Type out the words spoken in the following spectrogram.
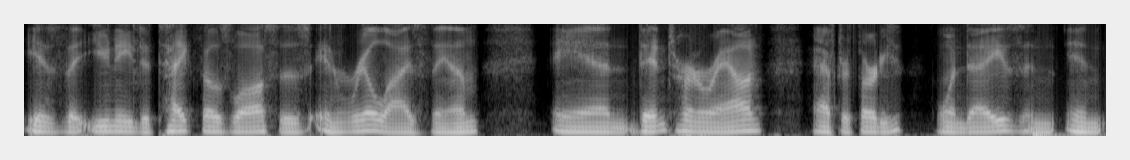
is that you need to take those losses and realize them, and then turn around after thirty one days and and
